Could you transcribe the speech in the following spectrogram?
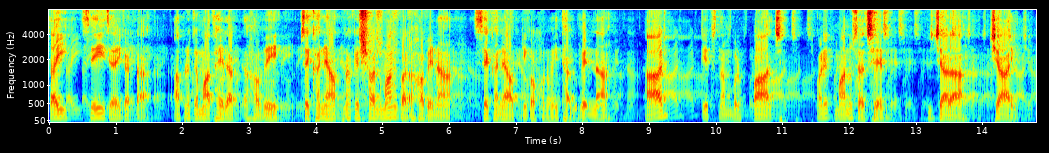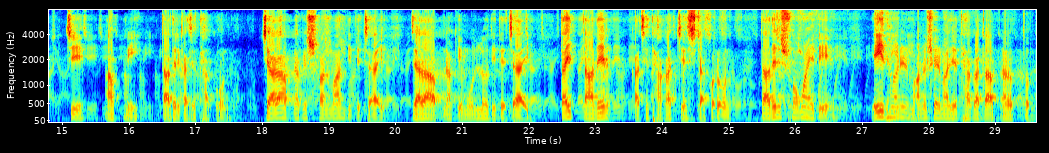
তাই সেই জায়গাটা আপনাকে মাথায় রাখতে হবে, যেখানে আপনাকে সম্মান করা হবে না, সেখানে আপনি কখনোই থাকবেন না। আর টিপস নম্বর পাঁচ, অনেক মানুষ আছেন যারা চায় যে আপনি তাদের কাছে থাকুন, যারা আপনাকে সম্মান দিতে চায়, যারা আপনাকে মূল্য দিতে চায়। তাই তাদের কাছে থাকার চেষ্টা করুন, তাদের সময় দিন। এই ধরনের মানুষের মাঝে থাকাটা আপনার অত্যন্ত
